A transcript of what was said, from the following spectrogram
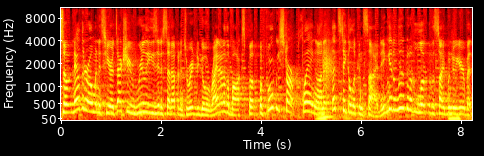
So now that our Omen is here, it's actually really easy to set up and it's ready to go right out of the box, but before we start playing on it, let's take a look inside. You can get a little bit of a look with the side window here, but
